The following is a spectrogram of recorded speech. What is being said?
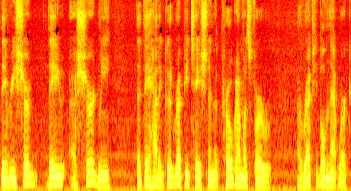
They reassured they assured me that they had a good reputation and the program was for a reputable network.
